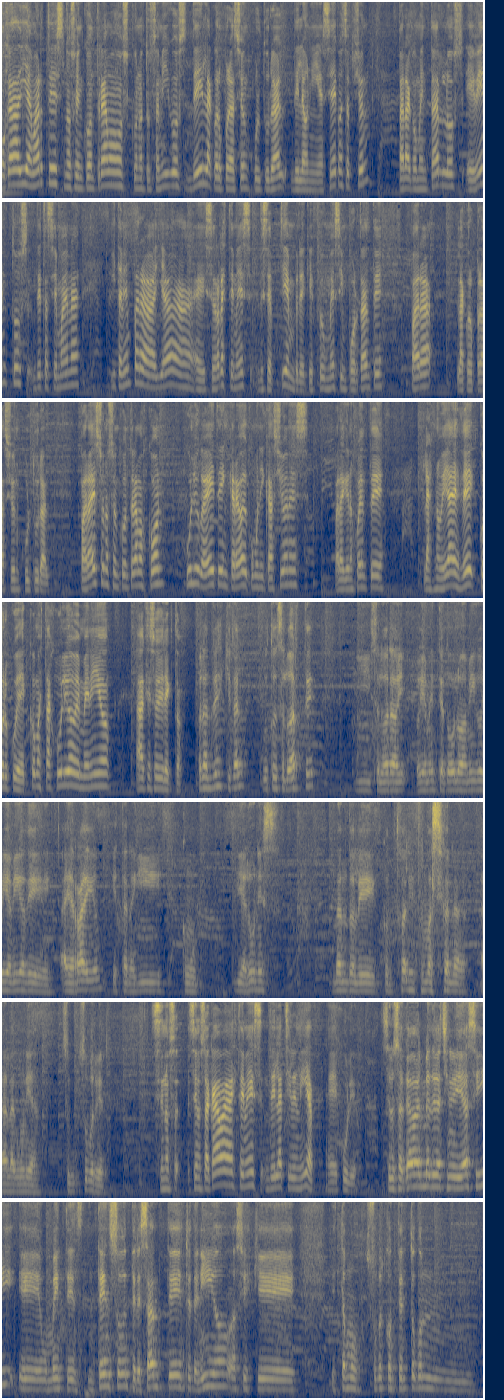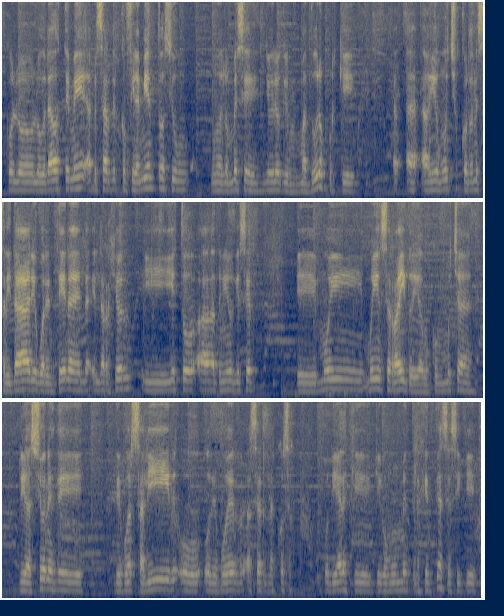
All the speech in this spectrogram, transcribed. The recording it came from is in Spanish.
Como cada día martes nos encontramos con nuestros amigos de la Corporación Cultural de la Universidad de Concepción para comentar los eventos de esta semana y también para ya eh, cerrar este mes de septiembre, que fue un mes importante para la Corporación Cultural. Para eso nos encontramos con Julio Gaete, encargado de comunicaciones, para que nos cuente las novedades de Corcudec. ¿Cómo estás Julio? Bienvenido a Acceso Directo. Hola Andrés, ¿qué tal? Gusto de saludarte y saludar obviamente a todos los amigos y amigas de AE Radio que están aquí como día lunes dándole con toda la información a, la comunidad. Súper bien. Se nos, se nos, acaba este mes de la chilenidad, eh, Julio. Se nos acaba el mes de la chilenidad, sí, eh, un mes intenso, interesante, entretenido, así es que estamos súper contentos con, con, lo logrado este mes, a pesar del confinamiento, ha sido uno de los meses yo creo que más duros porque ha, habido muchos cordones sanitarios, cuarentena en la, región y esto ha tenido que ser eh, muy, muy encerradito, digamos, con muchas privaciones de, poder salir o, de poder hacer las cosas cotidianas que, comúnmente la gente hace. Así que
